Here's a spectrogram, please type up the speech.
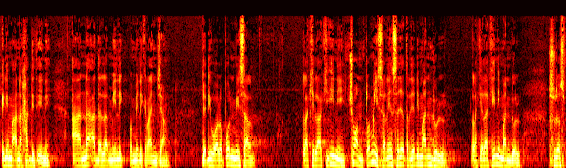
Ini makna hadis ini. Anak adalah milik pemilik ranjang. Jadi walaupun misal laki-laki ini, contoh misalnya saja terjadi mandul. Laki-laki ini mandul. Sudah 10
